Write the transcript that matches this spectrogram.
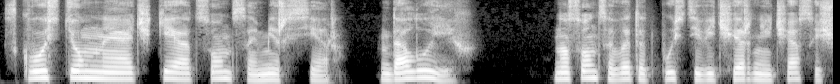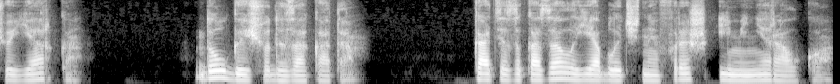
Сквозь темные очки от солнца мир сер. Дало их. Но солнце в этот пусть и вечерний час еще ярко. Долго еще до заката. Катя заказала яблочный фреш и минералку.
